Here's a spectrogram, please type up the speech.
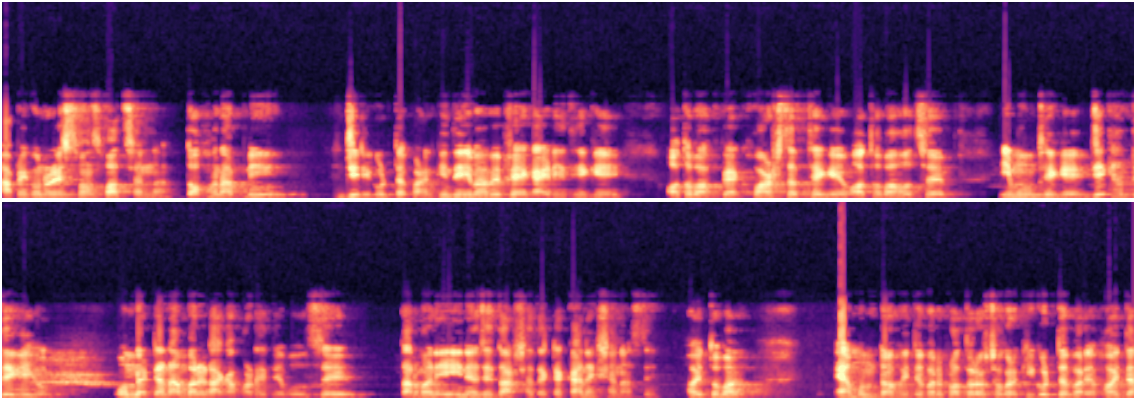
আপনি কোনো রেসপন্স পাচ্ছেন না, তখন আপনি জিডি করতে পারেন। কিন্তু এইভাবে ফেক আইডি থেকে অথবা ফেক হোয়াটসঅ্যাপ থেকে অথবা হচ্ছে ইমো থেকে, যেখান থেকেই হোক, অন্য একটা নাম্বারে টাকা পাঠাইতে বলছে তার মানে এই না যে তার সাথে একটা কানেকশন আছে। হয়তোবা এমনটা হইতে পারে প্রতারক চক্র কি করতে পারে? হয়তো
